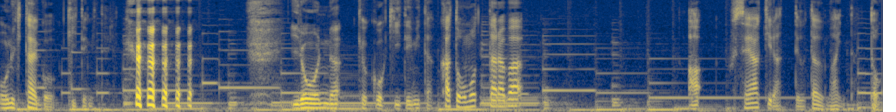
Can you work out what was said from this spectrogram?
大貫太鼓聞いてみたり、いろんな曲を聴いてみたかと思ったらば、あ、布施明って歌うまいんだ、とか。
